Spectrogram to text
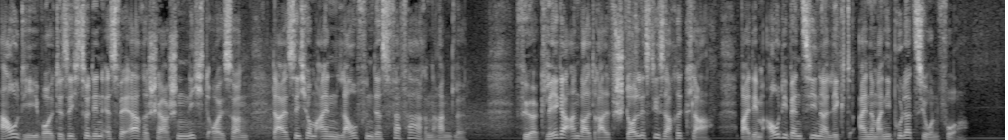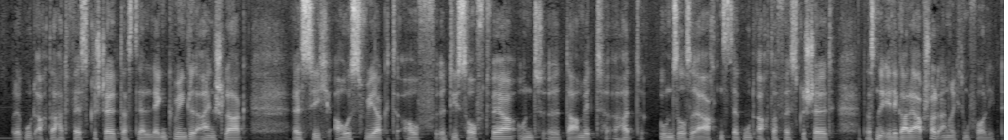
Audi wollte sich zu den SWR-Recherchen nicht äußern, da es sich um ein laufendes Verfahren handle. Für Klägeranwalt Ralf Stoll ist die Sache klar. Bei dem Audi-Benziner liegt eine Manipulation vor. Der Gutachter hat festgestellt, dass der Lenkwinkeleinschlag äh, sich auswirkt auf äh, die Software und äh, damit hat unseres Erachtens der Gutachter festgestellt, dass eine illegale Abschalteinrichtung vorliegt.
